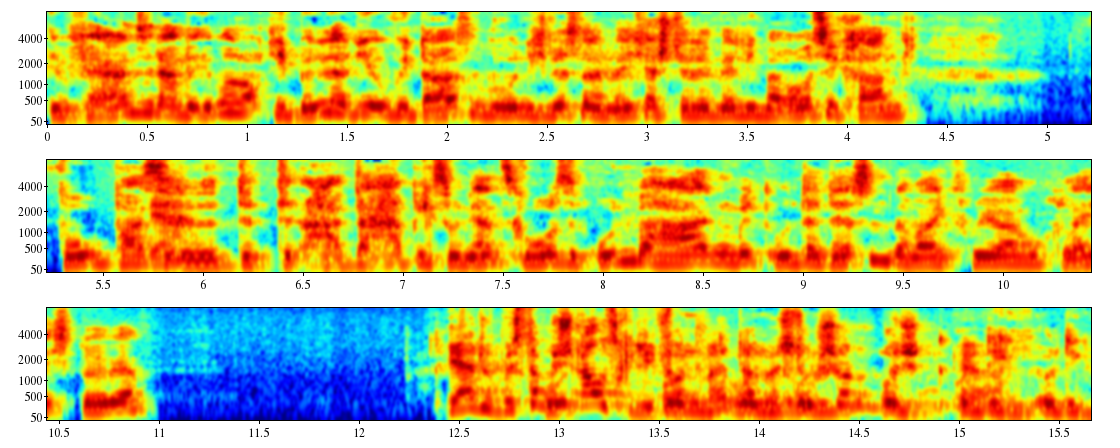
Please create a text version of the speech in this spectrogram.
Im Fernsehen haben wir immer noch die Bilder, die irgendwie da sind, wo wir nicht wissen, an welcher Stelle werden die mal rausgekramt. Wo passt ja. das? Da, da habe ich so ein ganz großes Unbehagen mit unterdessen. Da war ich früher auch Leichtgläubiger. Ja, du bist da ein bisschen und, ausgeliefert, und, ne? Da bist du schon. Und, und, ja. ich, und, ich,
